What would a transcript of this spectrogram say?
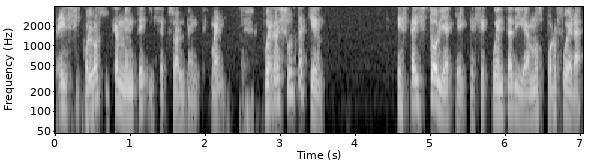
eh, psicológicamente y sexualmente. Bueno, pues resulta que esta historia que, se cuenta, digamos, por fuera,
